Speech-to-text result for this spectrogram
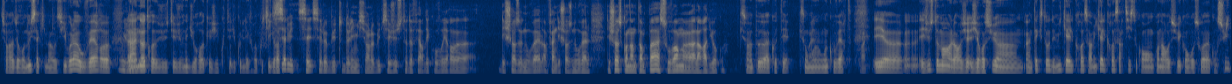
sur Radio Renouille, ça qui m'a aussi voilà, ouvert à un autre. Je, je, venais du rock et j'ai écouté du coup de l'électroacoustique grâce à lui. C'est le but de l'émission. Le but, c'est juste de faire découvrir des choses nouvelles, enfin des choses nouvelles, des choses qu'on n'entend pas souvent euh, à la radio. Quoi. Qui sont un peu à côté qui sont moins, couvertes. Et, euh, et, justement, alors j'ai reçu un, un, texto de Michael Cross. Alors Michael Cross, artiste qu'on a reçu et qu'on reçoit, qu'on suit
